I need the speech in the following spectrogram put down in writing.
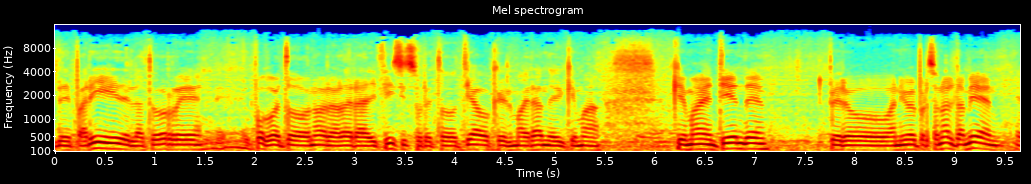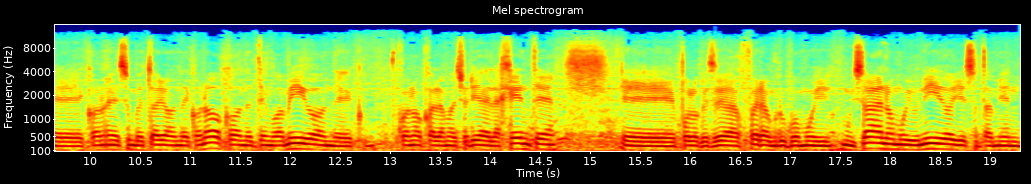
de, París, de la torre, un poco de todo, ¿no? La verdad era difícil, sobre todo Tiago, que es el más grande y que más, que más entiende pero a nivel personal también. Eh, es un vestuario donde conozco, donde tengo amigos, donde conozco a la mayoría de la gente, eh, por lo que se ve afuera un grupo muy, muy sano, muy unido y eso también,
